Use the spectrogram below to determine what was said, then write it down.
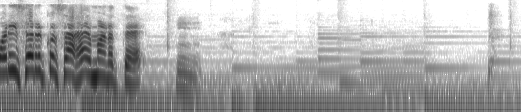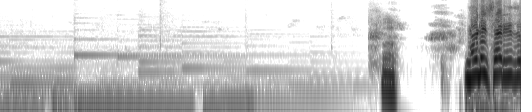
ಪರಿಸರಕ್ಕೂ ಸಹಾಯ ಮಾಡುತ್ತೆ. ನೋಡಿ ಸರ್ ಇದು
